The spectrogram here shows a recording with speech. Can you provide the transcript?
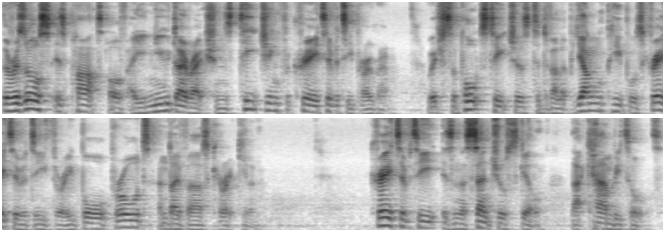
The resource is part of a New Direction's Teaching for Creativity programme, which supports teachers to develop young people's creativity through a broad and diverse curriculum. Creativity is an essential skill that can be taught,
